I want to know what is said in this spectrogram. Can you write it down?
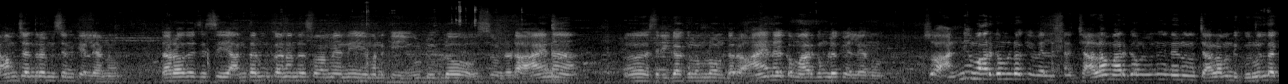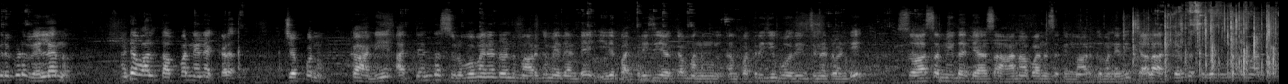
రామచంద్ర మిషన్కి వెళ్ళాను. తర్వాత వచ్చేసి అంతర్ముఖానంద స్వామి అని మనకి యూట్యూబ్లో వస్తుంటాడు. ఆయన శ్రీకాకుళంలో ఉంటారు. ఆయన యొక్క మార్గంలోకి వెళ్ళాను. సో అన్ని మార్గంలోకి వెళ్ళాను చాలా మార్గంలో నేను చాలామంది గురువుల దగ్గర కూడా వెళ్ళాను. అంటే వాళ్ళు తప్పని నేను ఎక్కడ చెప్పను. కానీ అత్యంత సులభమైనటువంటి మార్గం ఏదంటే ఇది పత్రిజీ యొక్క మనం పత్రిజీ బోధించినటువంటి శ్వాస మీద ధ్యాస ఆనాపానసతి మార్గం అనేది చాలా అత్యంత సులభమైన మార్గం.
